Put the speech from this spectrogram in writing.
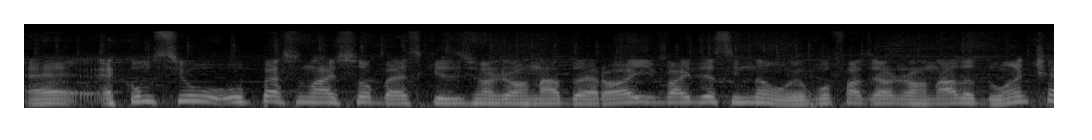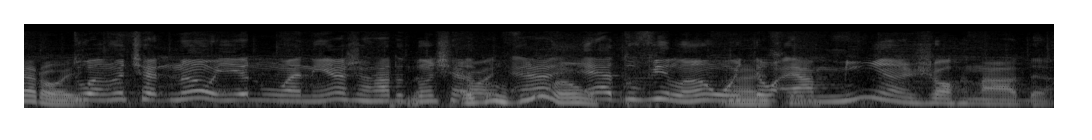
É, é como se o, o personagem soubesse que existe uma jornada do herói e vai dizer assim: não, eu vou fazer a jornada do anti-herói. Do anti não, e não é nem a jornada do anti-herói. do vilão. É, é a do vilão, ou É, então isso é a minha jornada,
